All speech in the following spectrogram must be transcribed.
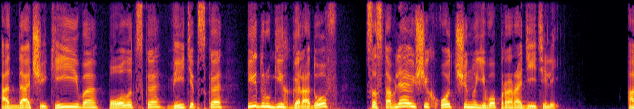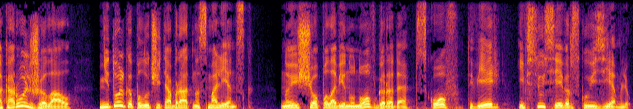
отдачи Киева, Полоцка, Витебска и других городов, составляющих отчину его прародителей. А король желал не только получить обратно Смоленск, но еще половину Новгорода, Псков, Тверь и всю Северскую землю.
